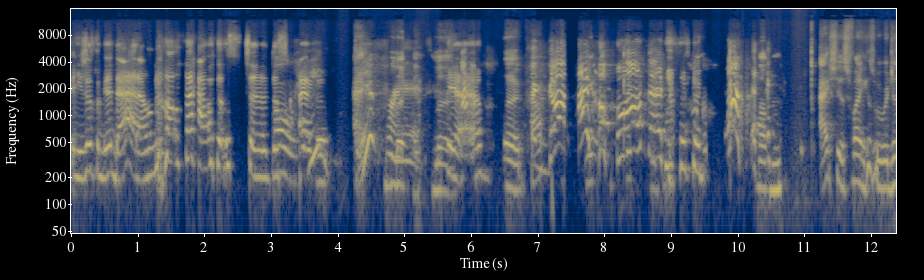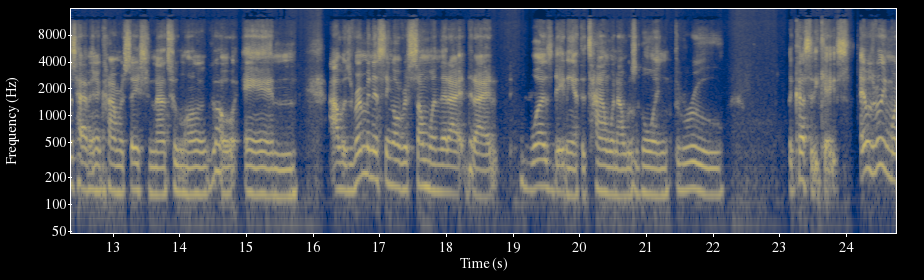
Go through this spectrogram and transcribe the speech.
he's just a good dad. I don't know how else to describe oh, him. Different. Look, look, yeah. Look. God, I love that. um, actually it's funny because we were just having a conversation not too long ago and i was reminiscing over someone that i that i was dating at the time when i was going through the custody case. It was really more,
